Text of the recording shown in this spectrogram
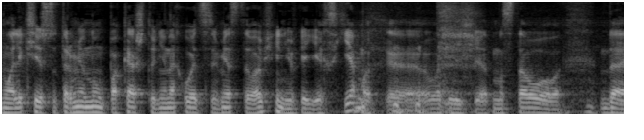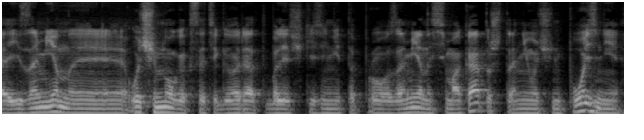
Ну, Алексей Сутермину пока что не находится место вообще ни в каких схемах, э, в отличие от Мостового. Да, и замены... Очень много, кстати, говорят болельщики «Зенита» про замены Симака, то, что они очень поздние,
